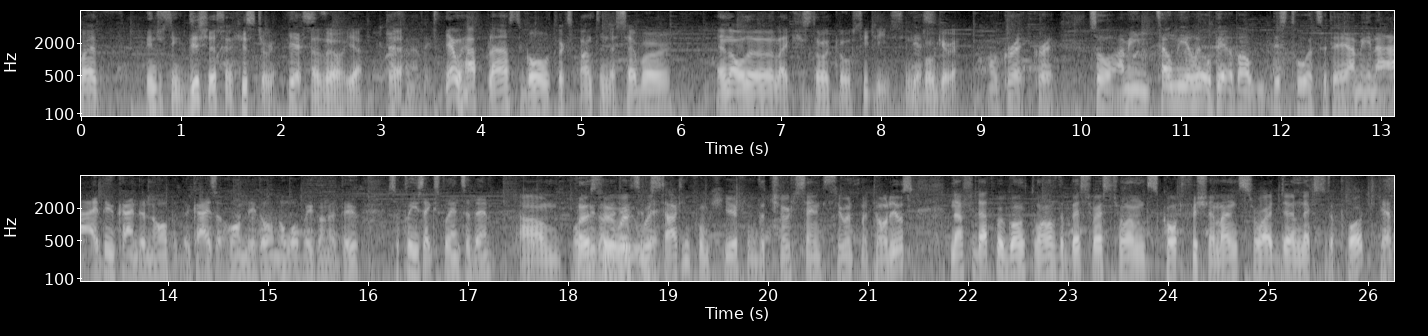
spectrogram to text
quite interesting dishes and history Yes. as well. Yeah, Yeah. Definitely. Yeah, we have plans to go to expand in Nesebar and all the like historical cities in Yes. Bulgaria. Oh, great, great. So, I mean, tell me a little bit about this tour today. I mean, I, I do kind of know, but the guys at home, they don't know what we're going to do. So, please explain to them. Um, first, we're, we're, we're starting from here, from the church Saint Cyril Methodius. And after that, we're going to one of the best restaurants called Fisherman's right there next to the port. Yep.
